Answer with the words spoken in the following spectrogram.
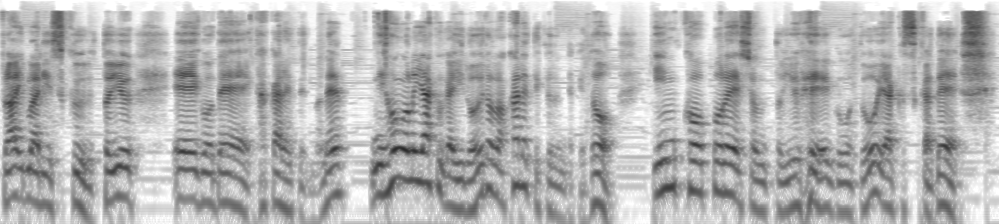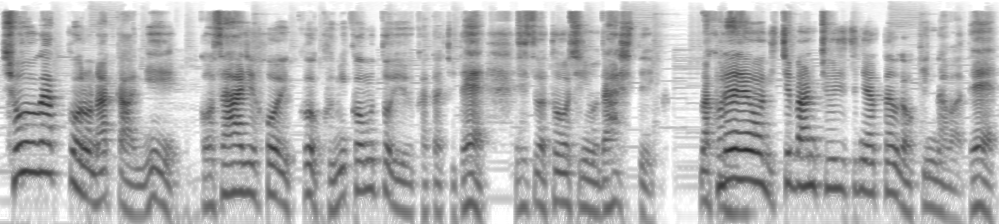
primary school という英語で書かれてるのね。日本語の訳がいろいろ分かれてくるんだけど、 incorporation という英語をどう訳すかで、小学校の中に5歳児保育を組み込むという形で、実は答申を出していく。まあ、これを一番忠実にやったのが沖縄で、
